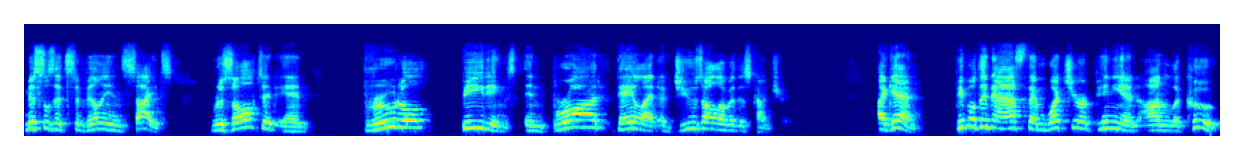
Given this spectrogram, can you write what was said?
missiles at civilian sites, resulted in brutal beatings in broad daylight of Jews all over this country. Again, people didn't ask them, What's your opinion on Likud?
